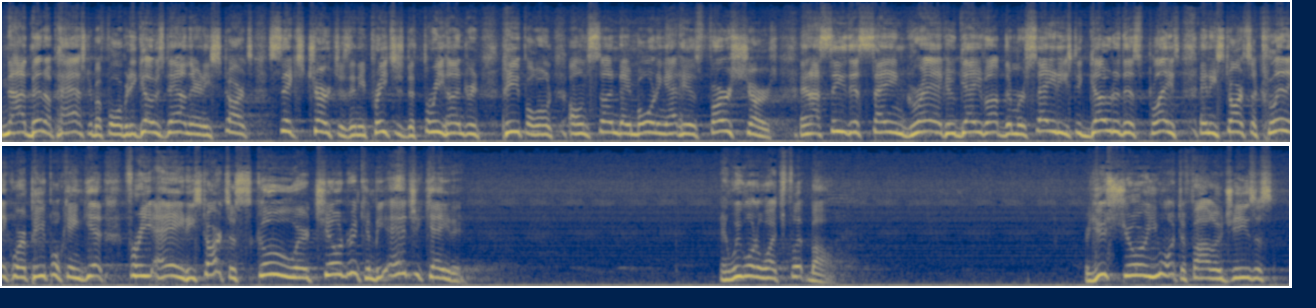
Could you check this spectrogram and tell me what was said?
not been a pastor before, but he goes down there and he starts six churches and he preaches to 300 people on, on Sunday morning at his first church. And I see this same Greg who gave up the Mercedes to go to this place and he starts a clinic where people can get free aid. He starts a school where children can be educated. And we want to watch football. Are you sure you want to follow Jesus?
